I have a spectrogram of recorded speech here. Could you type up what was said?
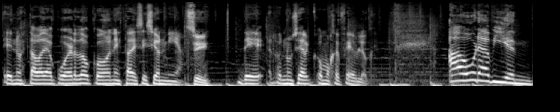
eh, no estaba de acuerdo con esta decisión mía Sí. de renunciar como jefe de bloque. Ahora bien,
